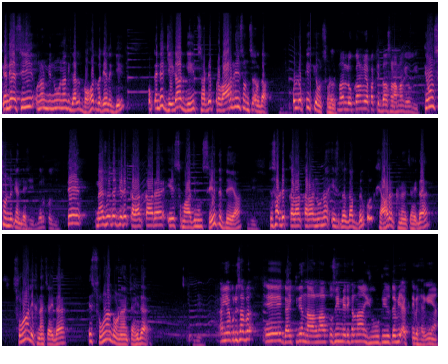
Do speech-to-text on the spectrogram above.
ਕਹਿੰਦੇ ਅਸੀਂ ਉਹਨਾਂ ਨੂੰ ਮੈਨੂੰ ਉਹਨਾਂ ਦੀ ਗੱਲ ਬਹੁਤ ਵਧੀਆ ਲੱਗੀ। ਉਹ ਕਹਿੰਦੇ ਜਿਹੜਾ ਗੀਤ ਸਾਡੇ ਪਰਿਵਾਰ ਨਹੀਂ ਸੁਣ ਸਕਦਾ ਉਹ ਲੋਕੀ ਕਿਉਂ ਸੁਣਨ ਮਤਲਬ ਲੋਕਾਂ ਨੂੰ ਵੀ ਆਪਾਂ ਕਿੱਦਾਂ ਸੁਣਾਵਾਂਗੇ ਉਹ ਗੀਤ? ਕਿਉਂ ਸੁਣਨ ਕਹਿੰਦੇ? ਜੀ ਬਿਲਕੁਲ ਜੀ। ਤੇ ਮੈਂ ਸੋਚਦਾ ਜਿਹੜੇ ਕਲਾਕਾਰ ਹੈ ਇਹ ਸਮਾਜ ਨੂੰ ਸੇਧ ਦਿੰਦੇ ਆ ਤੇ ਸਾਡੇ ਕਲਾਕਾਰਾਂ ਨੂੰ ਨਾ ਇਸ ਗੱਲ ਦਾ ਬਿਲਕੁਲ ਖਿਆਲ ਰੱਖਣਾ ਚਾਹੀਦਾ ਹੈ ਸੋਹਣਾ ਲਿਖਣਾ ਚਾਹੀਦਾ ਹੈ ਤੇ ਸੋਹਣਾ ਗਾਉਣਾ ਚਾਹੀਦਾ ਹੈ। ਜੀ। ਅਯਾਪੁਰੀ ਸਾਹਿਬ ਇਹ ਗਾਇਕੀ ਦੇ ਨਾਲ ਨਾਲ ਤੁਸੀਂ ਮੇਰੇ ਖਿਆਲ ਨਾਲ YouTube ਤੇ ਵੀ ਐਕਟਿਵ ਹੈਗੇ ਆ।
